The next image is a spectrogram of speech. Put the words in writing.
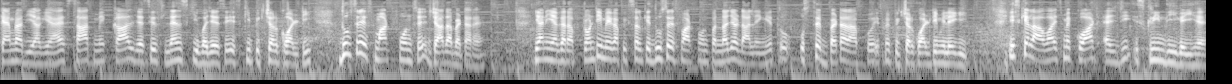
कैमरा दिया गया है। साथ में काल जैसे लेंस की वजह से इसकी पिक्चर क्वालिटी दूसरे स्मार्टफ़ोन से ज़्यादा बेटर है। यानी अगर आप 20 मेगापिक्सल के दूसरे स्मार्टफ़ोन पर नज़र डालेंगे तो उससे बेटर आपको इसमें पिक्चर क्वालिटी मिलेगी। इसके अलावा इसमें क्वाड एच स्क्रीन दी गई है।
